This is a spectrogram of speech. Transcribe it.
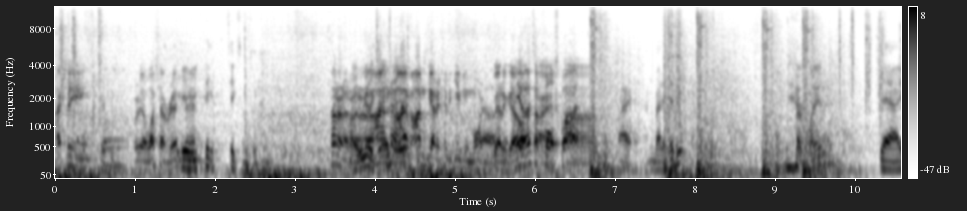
Actually, oh, yeah, watch that rift, Here, man. take, take some, take some. No, no, no, no. Alright, we no, gotta I, go, no dude. I'm, I'm good. I should have given you more. Uh, We gotta go. Yeah, that's a full Alright, squad. Um, Alright, I'm about to hit it. Start playing? Yeah,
